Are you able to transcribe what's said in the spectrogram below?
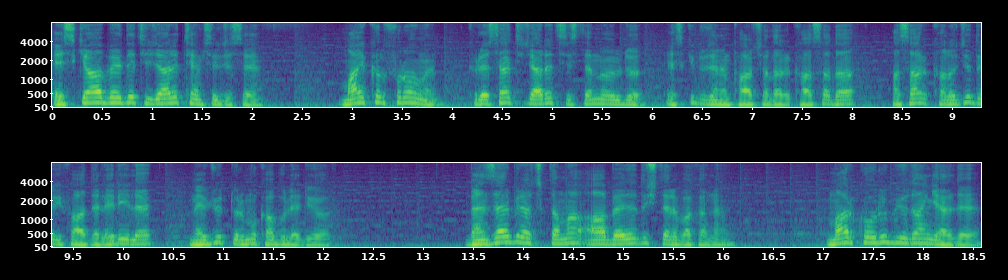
Eski ABD ticaret temsilcisi Michael Froman, küresel ticaret sistemi öldü, eski düzenin parçaları kalsa da hasar kalıcıdır ifadeleriyle mevcut durumu kabul ediyor. Benzer bir açıklama ABD Dışişleri Bakanı Marco Rubio'dan geldi.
